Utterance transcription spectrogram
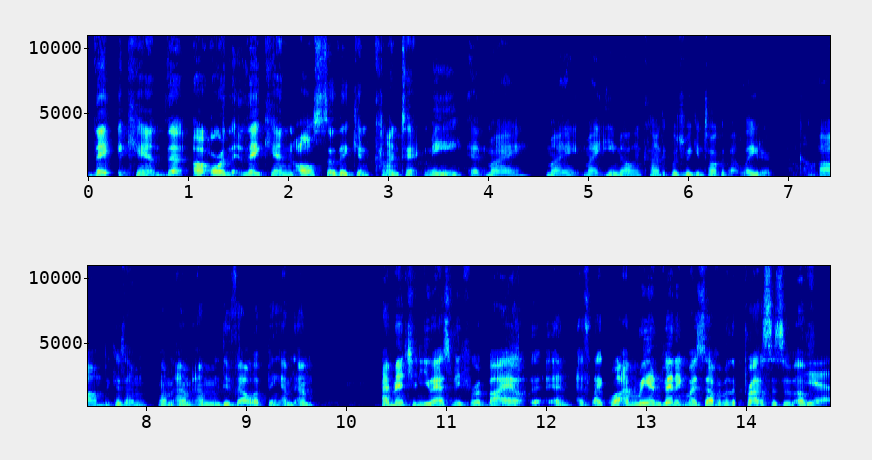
They can the uh, or they can also they can contact me at my my my email and contact, which we can talk about later. cool. um, because I'm, I'm, I'm developing. I'm, I'm I mentioned you asked me for a bio, and it's like, well, I'm reinventing myself. I'm in the process of of, yeah.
